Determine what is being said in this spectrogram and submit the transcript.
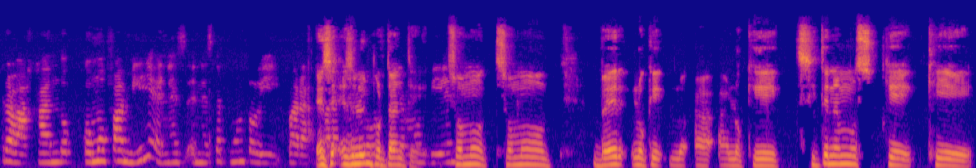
trabajando como familia en, es- en este punto y para... Es, para es lo importante. Somos, somos ver lo que, a, a lo que sí tenemos que, que,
